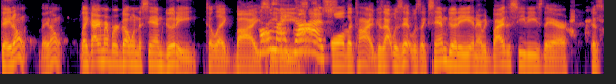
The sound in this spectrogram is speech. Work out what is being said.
They don't. They don't. Like I remember going to Sam Goody to like buy Oh CDs my gosh. all the time because that was it. it. Was like Sam Goody, and I would buy the CDs there because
